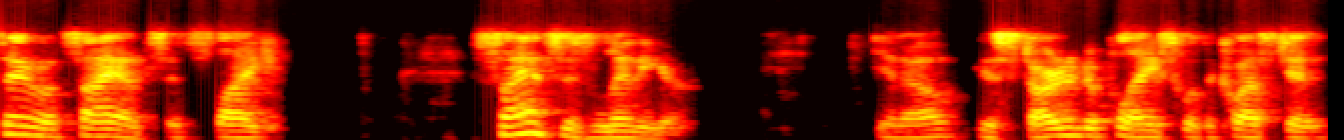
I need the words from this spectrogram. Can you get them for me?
say about science, it's like science is linear. You know, you start at a place with a question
